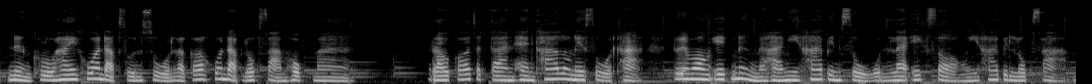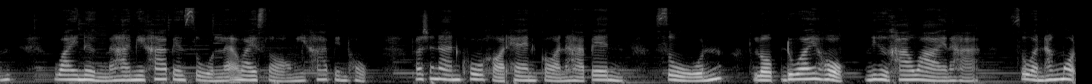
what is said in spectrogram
1.1 ครูให้คู่อันดับ 00 แล้วก็คู่อันดับลบ36 มา เราก็จัดการแทนค่าลงในสูตรค่ะ โดยมอง x 1นะคะ มีค่าเป็น 0 และ x 2มีค่าเป็นลบ3 y 1นะคะ มีค่าเป็น 0 และ y 2มีค่าเป็น 6 ราะฉะนั้นครูขอแทนก่อนนะคะ เป็น 0 ลบด้วย 6 นี่คือค่า y นะคะ ส่วนทั้งหมด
